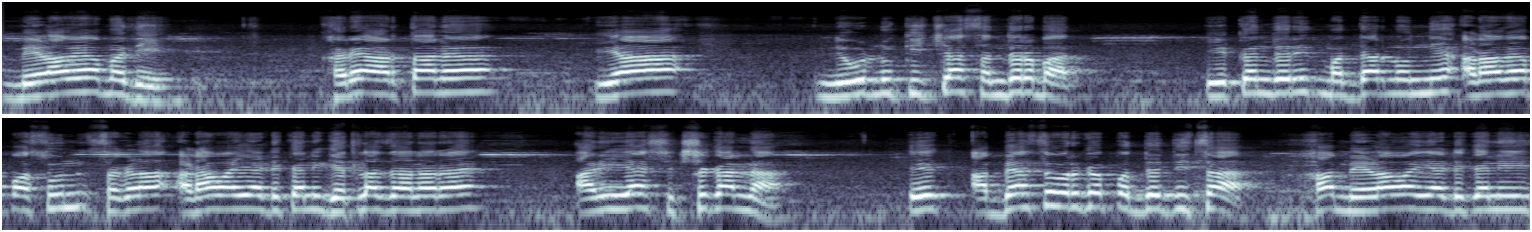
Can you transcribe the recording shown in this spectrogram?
मेळाव्यामध्ये खऱ्या अर्थानं या निवडणुकीच्या संदर्भात एकंदरीत मतदार नोंदणी आढाव्यापासून सगळा आढावा या ठिकाणी घेतला जाणार आहे आणि या शिक्षकांना एक अभ्यासवर्ग पद्धतीचा हा मेळावा या ठिकाणी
